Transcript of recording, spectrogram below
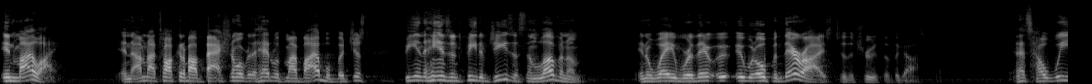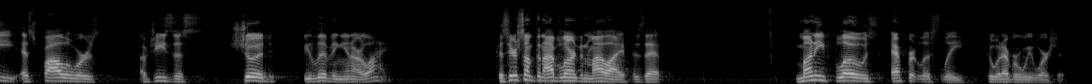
in my life. And I'm not talking about bashing them over the head with my Bible, but just being the hands and feet of Jesus and loving them in a way where they, it would open their eyes to the truth of the gospel. And that's how we, as followers of Jesus, should be living in our life. Because here's something I've learned in my life is that money flows effortlessly to whatever we worship.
